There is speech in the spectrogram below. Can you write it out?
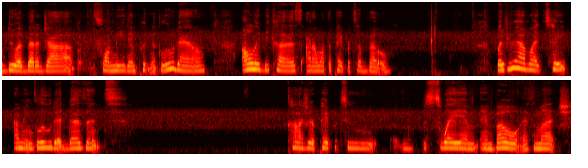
do a better job for me than putting the glue down. Only because I don't want the paper to bow. But if you have like tape, I mean glue that doesn't cause your paper to sway and, and bow as much,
